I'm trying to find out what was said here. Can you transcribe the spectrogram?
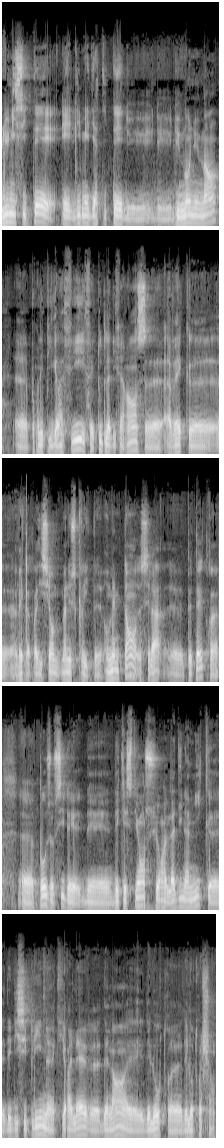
L'unicité et l'immédiatité du, monument euh, pour l'épigraphie fait toute la différence euh, avec, euh, avec la tradition manuscrite. En même temps, cela peut-être pose aussi des, des, questions sur la dynamique des disciplines qui relèvent de l'un et de l'autre, champ.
